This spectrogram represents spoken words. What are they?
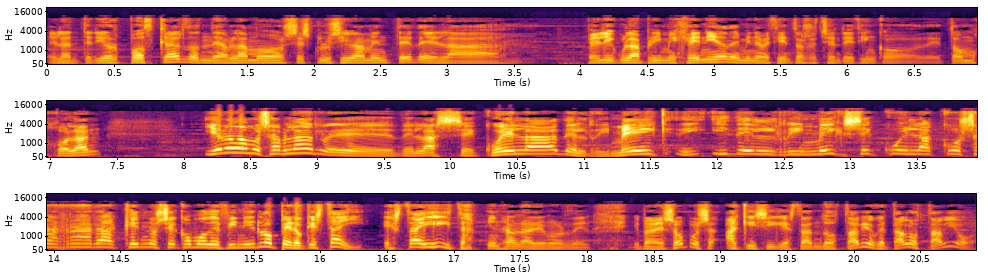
el anterior podcast donde hablamos exclusivamente de la película primigenia de 1985 de Tom Holland. Y ahora vamos a hablar eh, de la secuela, del remake y, del remake secuela cosa rara que no sé cómo definirlo, pero que está ahí, está ahí y también hablaremos de él. Y para eso, pues aquí sigue estando Octavio. ¿Qué tal, Octavio?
